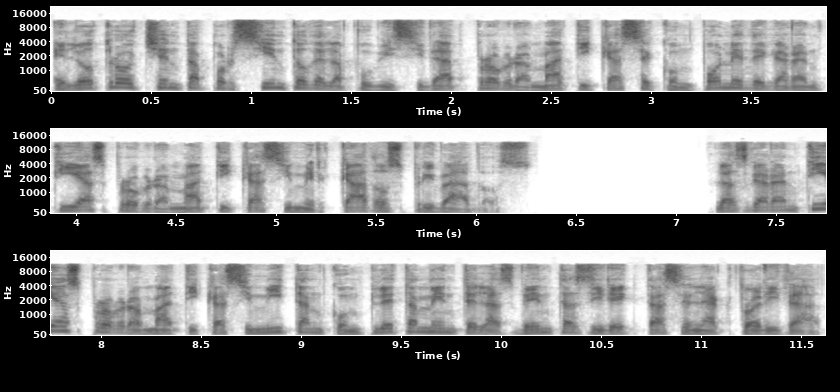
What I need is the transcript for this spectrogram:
El otro 80% de la publicidad programática se compone de garantías programáticas y mercados privados. Las garantías programáticas imitan completamente las ventas directas en la actualidad.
